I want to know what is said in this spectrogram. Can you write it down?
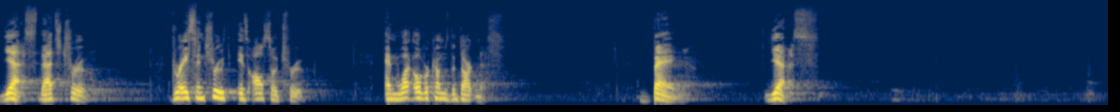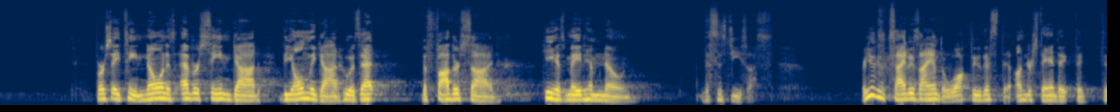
Yes, that's true. Grace and truth is also true. And what overcomes the darkness? Bang. Yes. Verse 18 No one has ever seen God, the only God, who is at the Father's side. He has made him known. This is Jesus. Are you as excited as I am to walk through this, to understand, to, to, to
